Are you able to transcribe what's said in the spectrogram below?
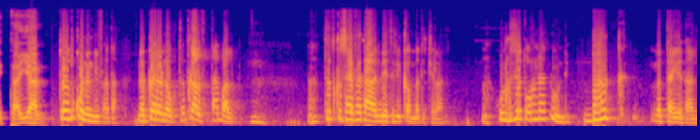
ይታያል። ትጥቁን እንዲፈታ ነገረ ነው። ትጥቅ አልፈታ ማለት ትጥቅ ሳይፈታ እንዴት ሊቀመጥ ይችላል? ሁልጊዜ ጦርነት ነው እንዴ? በህግ መታየት አለ።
